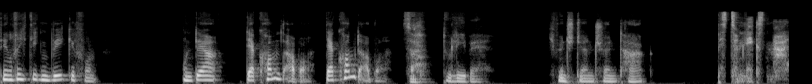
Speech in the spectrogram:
den richtigen Weg gefunden. Und der, der kommt aber. Der kommt aber. So, du Liebe, ich wünsche dir einen schönen Tag. Bis zum nächsten Mal.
